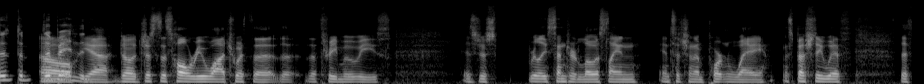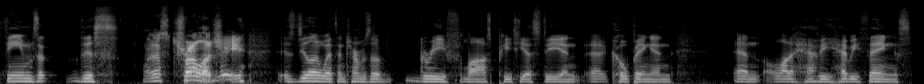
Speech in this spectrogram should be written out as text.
The, the, the oh bit in the yeah, no, just this whole rewatch with the, the the three movies is just really centered Lois Lane in such an important way, especially with the themes that this this trilogy is dealing with in terms of grief, loss, PTSD, and uh, coping, and and a lot of heavy, heavy things.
